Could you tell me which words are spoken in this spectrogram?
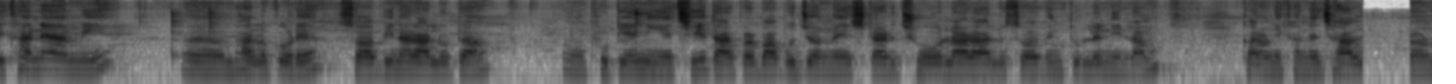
এখানে আমি ভালো করে সয়াবিন আর আলুটা ফুটিয়ে নিয়েছি। তারপর বাবুর জন্য এক্সট্রার ঝোল আর আলু সয়াবিন তুলে নিলাম। কারণ এখানে ঝাল, কারণ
